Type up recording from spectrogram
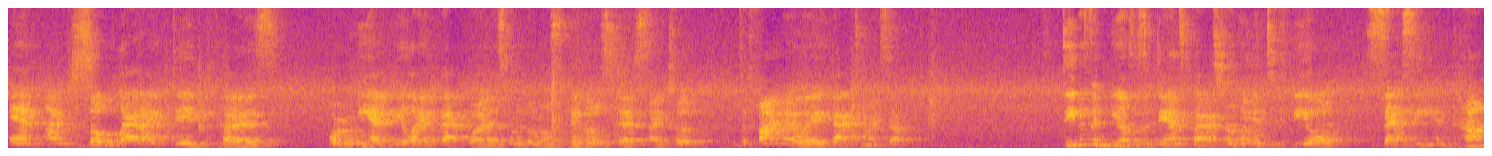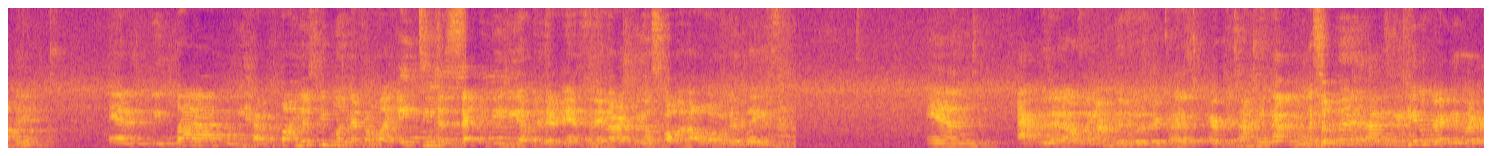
And I'm so glad I did because for me, I feel like that was one of the most pivotal steps I took to find my way back to myself. Divas and Heels is a dance class for women to feel sexy and confident. And we laugh and we have fun. There's people in there from like 18 to 70, we up in there dancing and our heels falling all over the place. And after that, I was like, I'm gonna go to their class every time they got me. So then I became a regular.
